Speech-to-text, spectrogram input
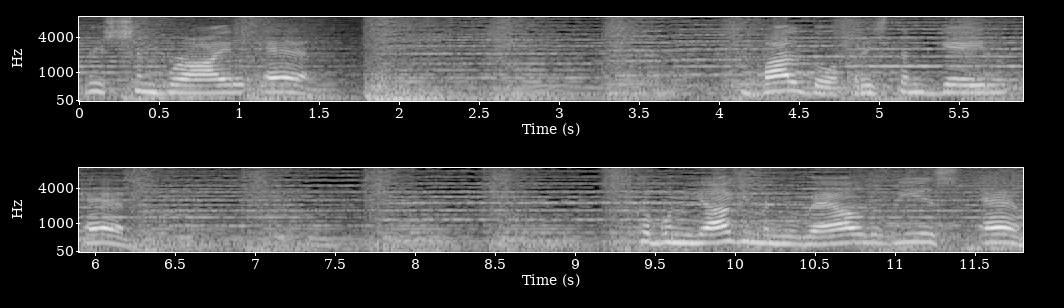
Christian Braille N. Baldo Tristan Gale N. Kabunyag Emmanuel Luis M.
